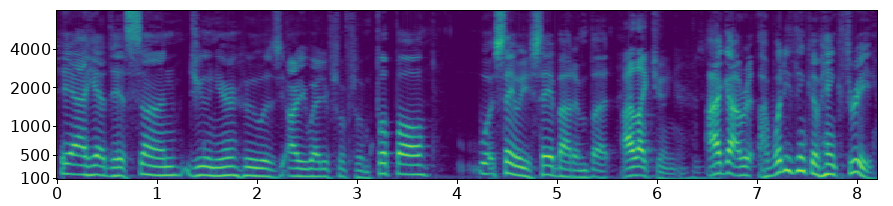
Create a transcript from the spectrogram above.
yeah, he had his son Junior, who was, "Are you ready for some football?" What, say what you say about him, but I like Junior. I got. Re- what do you think of Hank Three?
